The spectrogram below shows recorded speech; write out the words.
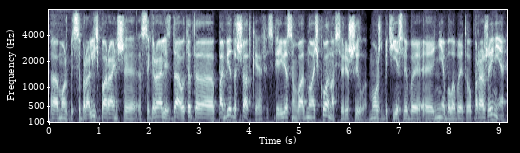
может быть, собрались пораньше, сыгрались. Да, вот эта победа шаткая. С перевесом в одно очко она все решила. Может быть, если бы не было бы этого поражения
